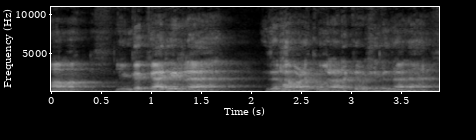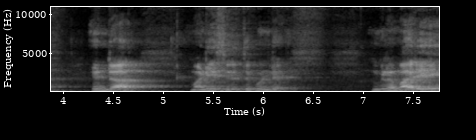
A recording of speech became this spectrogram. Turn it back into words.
ஆமாம் எங்கள் கேரியரில் இதெல்லாம் வழக்கமாக நடக்கிற விஷயங்கள் தானே? என்றார் மணி சிரித்து கொண்டு. உங்களை மாதிரி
